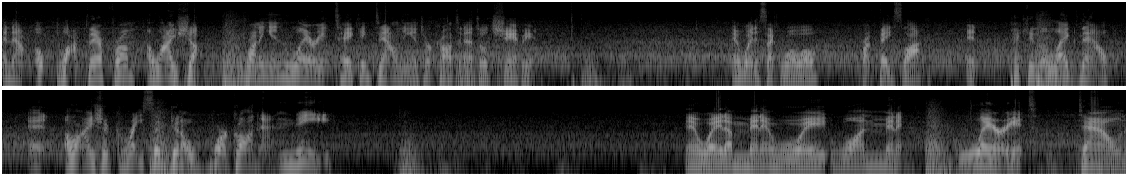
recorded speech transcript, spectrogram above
And now, oh, block there from Elijah. Running in Lariat, taking down the Intercontinental Champion. And wait a sec, whoa, whoa. Front face lock. And picking the leg now. And Elijah Grayson gonna work on that knee. And wait a minute, wait one minute. Lariat down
